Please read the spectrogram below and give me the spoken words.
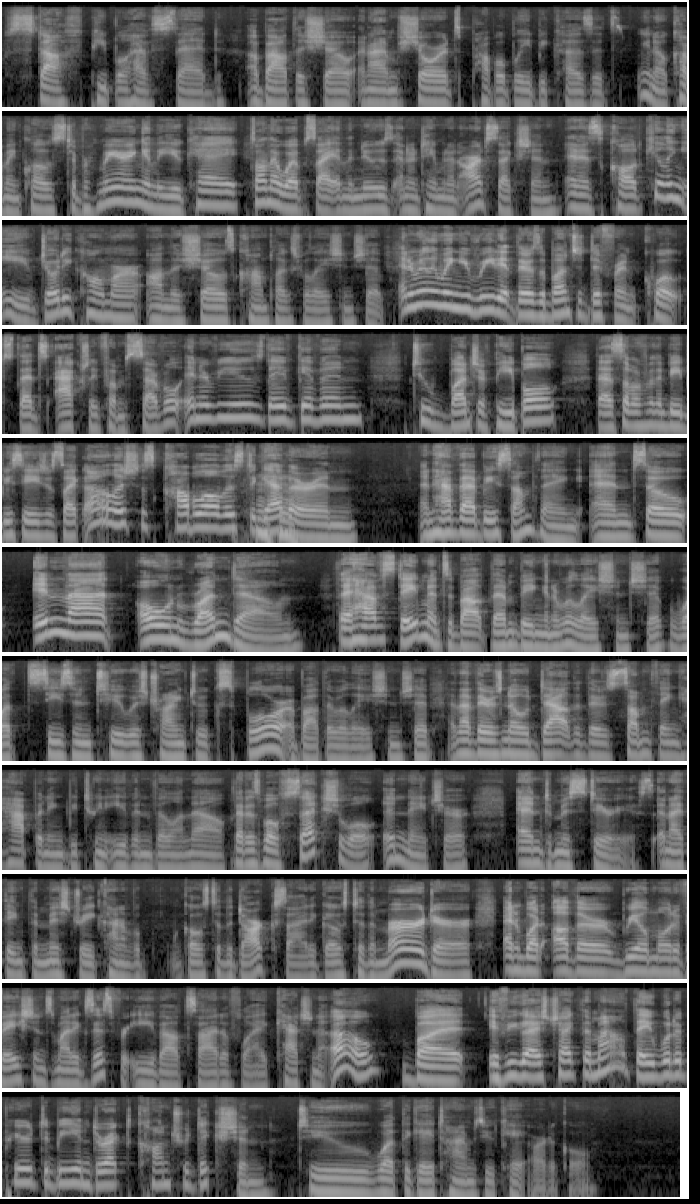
stuff people have said about the show and i'm sure it's probably because it's you know coming close to premiering in the uk it's on their website in the news entertainment and arts section and it's called killing eve jodie comer on the show's complex relationship and really when you read it there's a bunch of different quotes that's actually from several interviews they've given to a bunch of people that someone from the bbc is just like oh let's just cobble all this together and and have that be something. And so, in that own rundown, they have statements about them being in a relationship, what season two is trying to explore about the relationship, and that there's no doubt that there's something happening between Eve and Villanelle that is both sexual in nature and mysterious. And I think the mystery kind of goes to the dark side, it goes to the murder and what other real motivations might exist for Eve outside of like catching a O. But if you guys check them out, they would appear to be in direct contradiction to what the Gay Times UK article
